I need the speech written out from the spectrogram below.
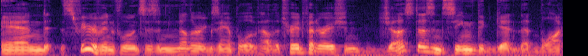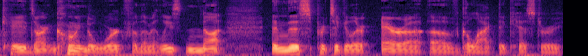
And Sphere of Influence is another example of how the Trade Federation just doesn't seem to get that blockades aren't going to work for them, at least not in this particular era of galactic history.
